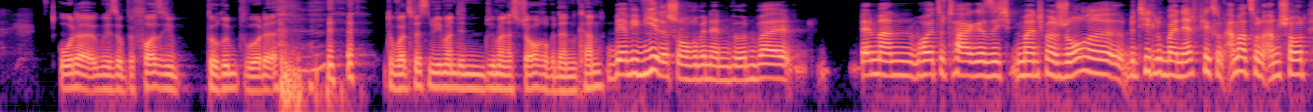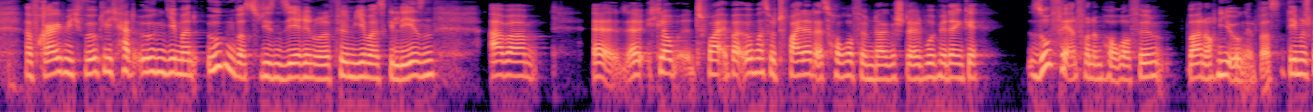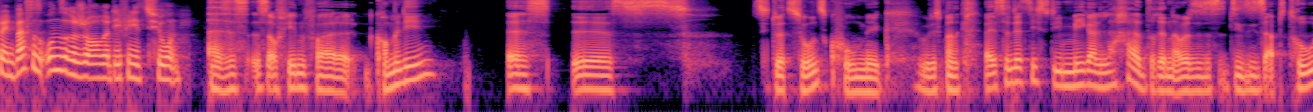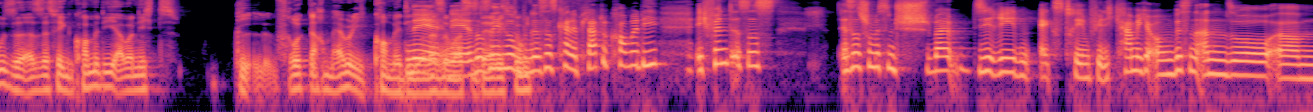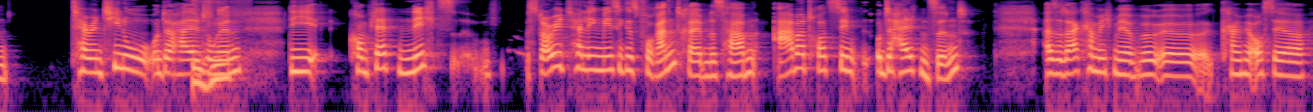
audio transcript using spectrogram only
Oder irgendwie so, bevor sie berühmt wurde. Du wolltest wissen, wie man, den, wie man das Genre benennen kann? Ja, wie wir das Genre benennen würden, weil wenn man heutzutage sich manchmal Genrebetitlung bei Netflix und Amazon anschaut, da frage ich mich wirklich, hat irgendjemand irgendwas zu diesen Serien oder Filmen jemals gelesen? Aber äh, ich glaube, bei irgendwas wird Twilight als Horrorfilm dargestellt, wo ich mir denke, so fern von einem Horrorfilm war noch nie irgendetwas. Dementsprechend, was ist unsere Genre-Definition? Also es ist auf jeden Fall Comedy. Es ist Situationskomik, würde ich mal. Weil es sind jetzt nicht so die mega Lacher drin, aber dieses, dieses Abstruse, also deswegen Comedy, aber nicht verrückt nach Mary Comedy nee, oder sowas. Nee, es ist nicht Richtung. so, das ist keine platte Comedy. Ich finde, es ist, es ist schon ein bisschen, weil sie reden extrem viel. Ich kann mich auch ein bisschen an so ähm, Tarantino-Unterhaltungen, mhm. die komplett nichts Storytelling-mäßiges Vorantreibendes haben, aber trotzdem unterhaltend sind. Also da kam ich mir, äh, kam ich mir auch sehr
